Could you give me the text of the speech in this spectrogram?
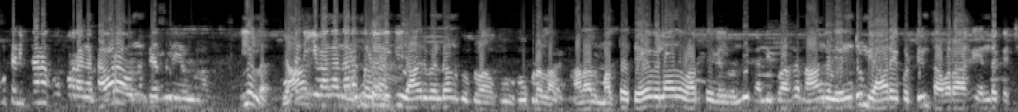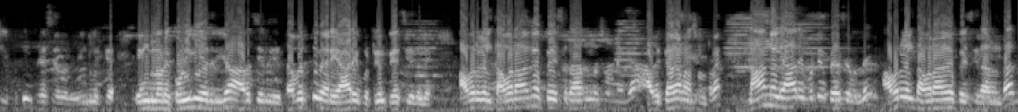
கூட்டணிக்கு தானே கூப்பிடுறாங்க. தவறா ஒண்ணும் பேசலையே இல்ல இல்ல. கூட்டணிக்கு யார் வேண்டாலும் கூப்பிடலாம் கூப்பிடலாம். ஆனால் மற்ற தேவையில்லாத வார்த்தைகள் வந்து கண்டிப்பாக நாங்கள் என்றும் யாரை பற்றியும் தவறாக எந்த கட்சியை பற்றியும் பேசுவதில்லை எங்களுக்கு எங்களுடைய கொள்கை எதிரியோ அரசியல் தவிர்த்து வேற யாரை பற்றியும் பேசியதில்லை. அவர்கள் தவறாக பேசுறாருன்னு சொன்னீங்க அதுக்காக நான் சொல்றேன். நாங்கள் யாரை பற்றியும் பேசவில்லை. அவர்கள் தவறாக பேசுகிறார் என்றால்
